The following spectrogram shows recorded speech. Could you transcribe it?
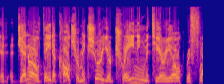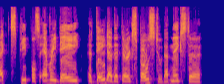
a, a general data culture, make sure your training material reflects people people's everyday uh, data that they're exposed to. That makes the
